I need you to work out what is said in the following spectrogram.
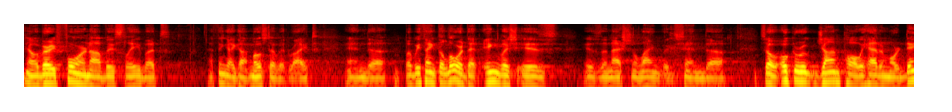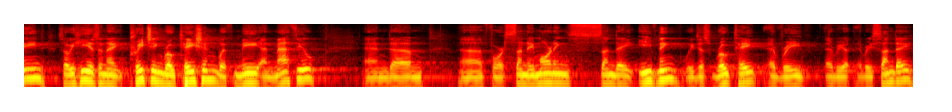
you know, very foreign, obviously, but I think I got most of it right. And, uh, but we thank the Lord that English is, is the national language. And uh, so Okarut John Paul, we had him ordained. So he is in a preaching rotation with me and Matthew. And um, uh, for Sunday mornings, Sunday evening, we just rotate every, every, every Sunday.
